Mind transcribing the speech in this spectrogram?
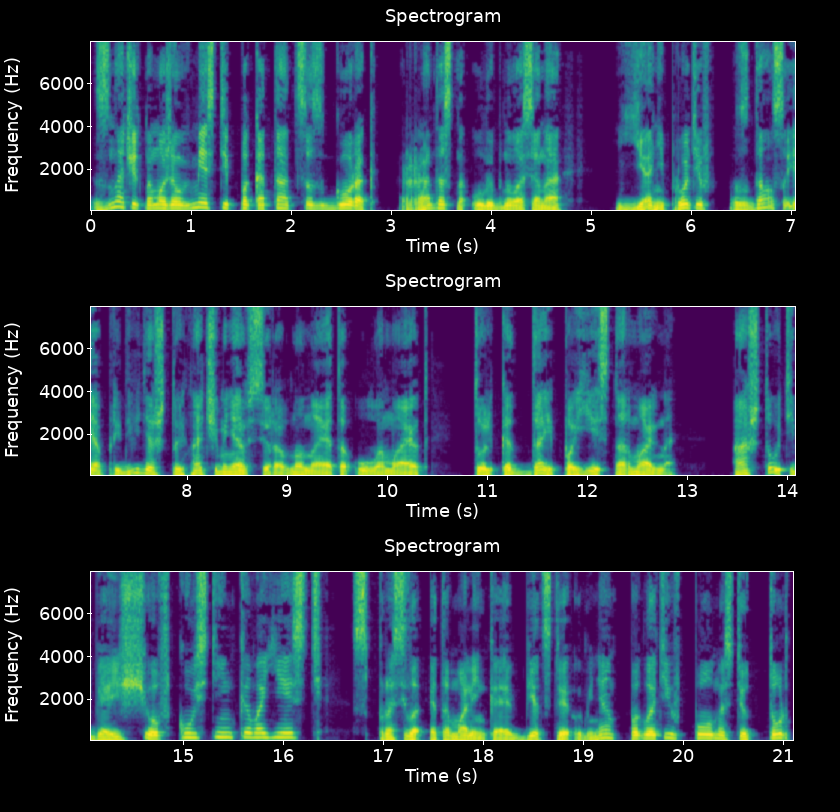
Значит, мы можем вместе покататься с горок!» Радостно улыбнулась она. «Я не против», – сдался я, предвидя, что иначе меня все равно на это уломают. «Только дай поесть нормально». «А что у тебя еще вкусненького есть?» – спросила это маленькое бедствие у меня, поглотив полностью торт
